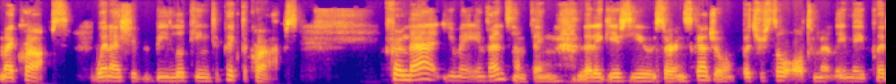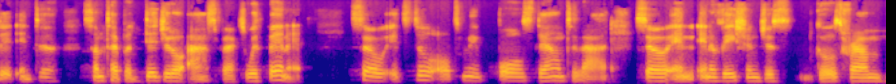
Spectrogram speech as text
my crops, when I should be looking to pick the crops. From that, you may invent something that it gives you a certain schedule, but you still ultimately may put it into some type of digital aspect within it. So it still ultimately boils down to that. So, and innovation just goes from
